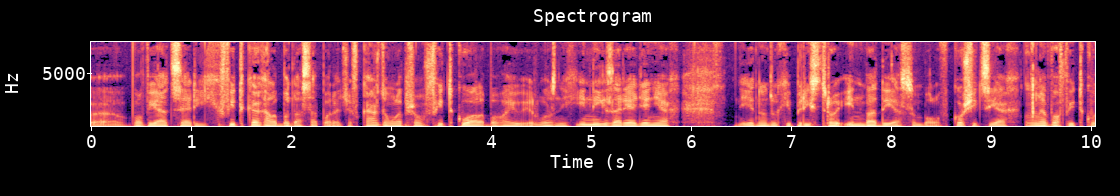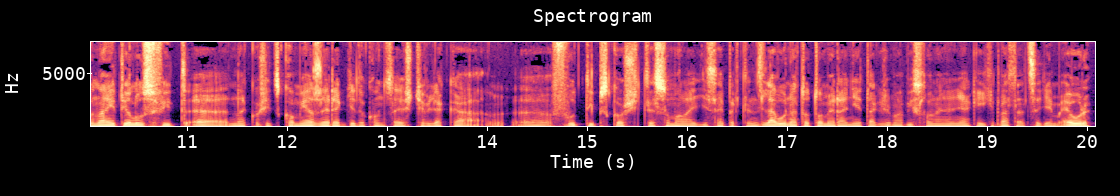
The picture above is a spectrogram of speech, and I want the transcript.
e, vo viacerých fitkách, alebo dá sa povedať, že v každom lepšom fitku, alebo aj v rôznych iných zariadeniach. Jednoduchý prístroj InBody, ja som bol v Košiciach e, vo fitku Nautilus Fit e, na Košickom jazere, kde dokonca ešte vďaka e, Food Tips Košice som mal aj 10% zľavu na toto meranie, takže má vyslovené nejakých 27 eur.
